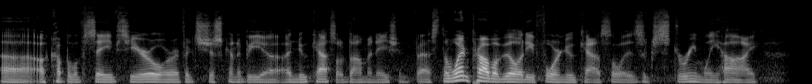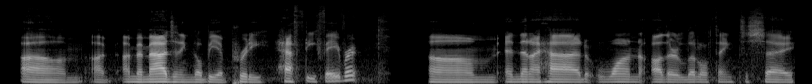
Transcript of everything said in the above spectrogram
uh, a couple of saves here, or if it's just going to be a, a, Newcastle domination fest. The win probability for Newcastle is extremely high. Um, I, I'm imagining they'll be a pretty hefty favorite. Um, and then I had one other little thing to say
